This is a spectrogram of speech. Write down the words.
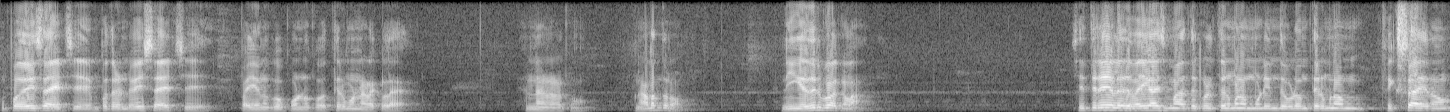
முப்பது வயசு ஆயிடுச்சு முப்பத்தி ரெண்டு வயசு ஆயிடுச்சு பையனுக்கோ பொண்ணுக்கோ திருமணம் நடக்கலை. என்ன நடக்கும்? நடந்துடும் நீங்கள் எதிர்பார்க்கலாம். சித்திரை அல்லது வைகாசி மாதத்துக்குள் திருமணம் முடிந்து விடும் திருமணம் ஃபிக்ஸ் ஆயிரும்.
